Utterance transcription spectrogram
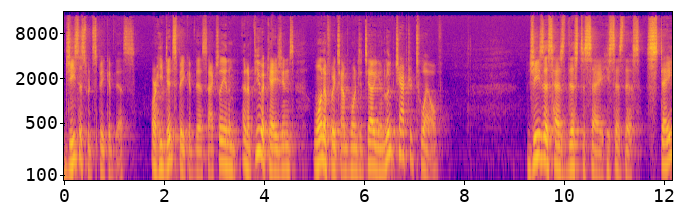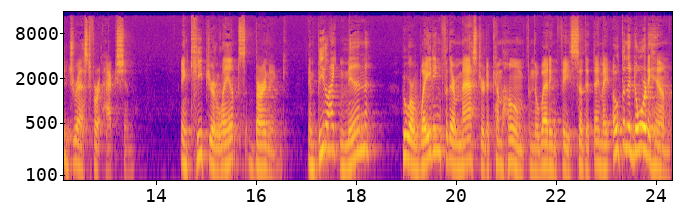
Jesus would speak of this, or he did speak of this actually in a, in a few occasions, one of which I'm going to tell you. In Luke chapter 12, Jesus has this to say. He says this Stay dressed for action and keep your lamps burning, and be like men who are waiting for their master to come home from the wedding feast so that they may open the door to him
